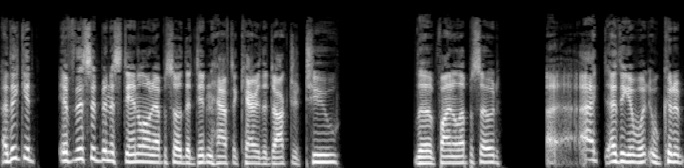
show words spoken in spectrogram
I think it if this had been a standalone episode that didn't have to carry the Doctor to the final episode, I I, I think it would it could have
